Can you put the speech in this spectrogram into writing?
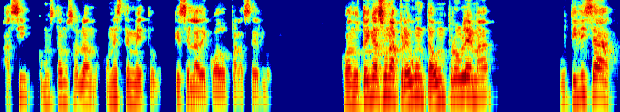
Así como estamos hablando, con este método, que es el adecuado para hacerlo. Cuando tengas una pregunta o un problema, utiliza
